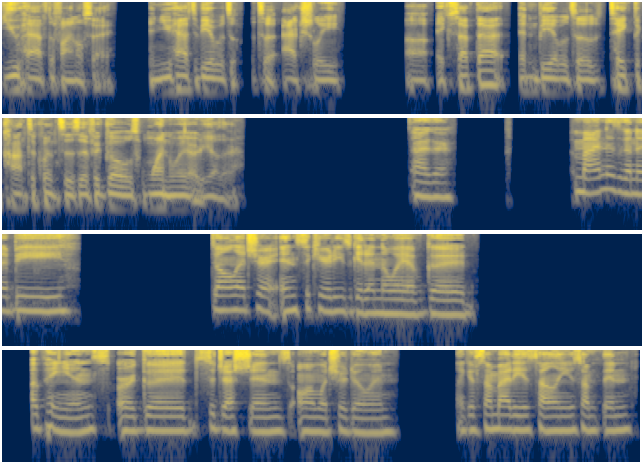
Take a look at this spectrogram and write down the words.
you have the final say. and you have to be able to to actually uh, accept that and be able to take the consequences if it goes one way or the other. I agree. Mine is going to be don't let your insecurities get in the way of good opinions or good suggestions on what you're doing. Like if somebody is telling you something, th-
